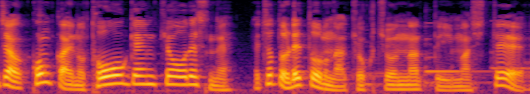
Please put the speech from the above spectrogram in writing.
じゃあ今回の桃源郷ですね。ちょっとレトロな曲調になっていまして、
